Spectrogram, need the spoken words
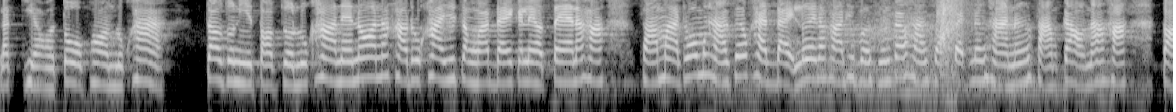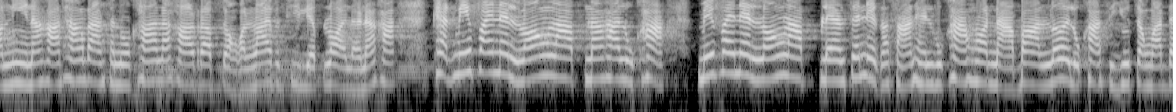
และเกียร์โตพร้อมลูกค้า เจ้าตัวนี้ตอบโจทย์ลูกค้าแน่นอนนะคะ ลูกค้าอยู่จังหวัดใดก็แล้วแต่นะคะ สามารถโทรมาหาเซลล์แคดได้เลยนะคะ ที่เบอร์ศูนย์เก้าห้าสองแปดหนึ่งห้าหนึ่งสามเก้านะคะ ตอนนี้นะคะทางด้านสนุกค่านะคะ รับจองออนไลน์บัญชีเรียบร้อยแล้วนะคะแคดมีไฟแนนซ์รองรับนะคะ ลูกค้ามีไฟแนนซ์รองรับแลนเส้นเอกสารให้ลูกค้าฮอดหนาบานเลย ลูกค้าสิอยู่จังหวัดใด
